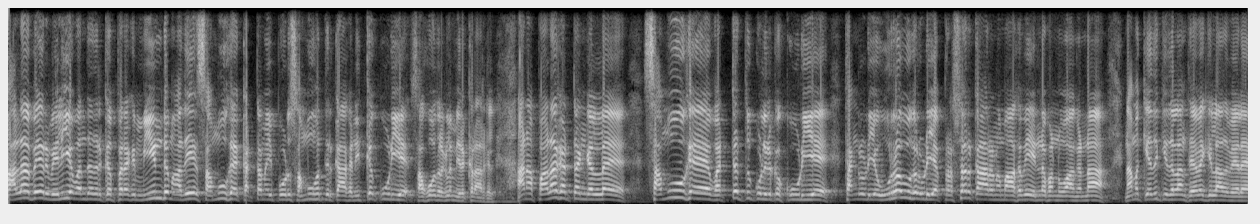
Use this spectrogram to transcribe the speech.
பல பேர் வெளியே வந்ததற்கு பிறகு மீண்டும் அதே சமூக கட்டமைப்போடு சமூகத்திற்காக நிற்கக்கூடிய சகோதரர்களும் இருக்கிறார்கள். ஆனால் பல கட்டங்களில் சமூக வட்டத்துக்குள் இருக்கக்கூடிய தங்களுடைய உறவுகளுடைய ப்ரெஷர் காரணமாகவே என்ன பண்ணுவாங்கன்னா நமக்கு எதுக்கு இதெல்லாம் தேவைக்கில்லாத வேலை?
